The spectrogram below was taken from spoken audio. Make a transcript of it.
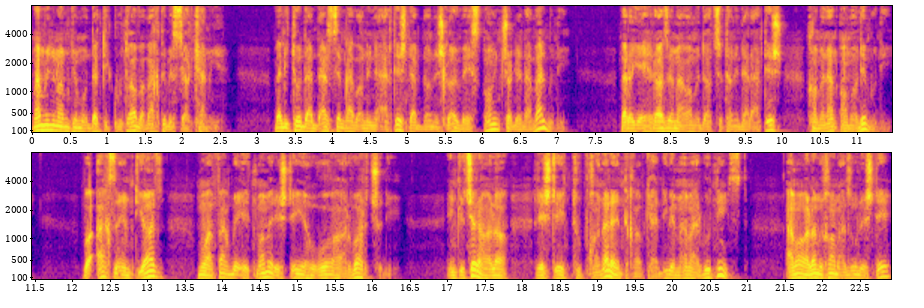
من می‌دونم که مدتی کوتاه و وقت بسیار کمیه. ولی تو در درس قوانین ارتش در دانشگاه وست پوینت شاگرد اول بودی. برای احراز مقام دادستانی در ارتش کاملا آماده بودی. با اخذ امتیاز موفق به اتمام رشته حقوق هاروارد شدی. اینکه چرا حالا رشته توپخانه را انتخاب کردی به من مربوط نیست. اما حالا می‌خوام از اون رشته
